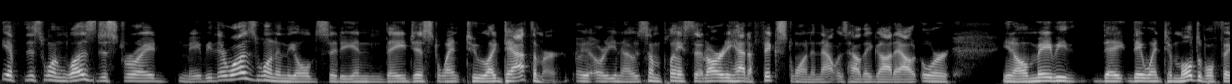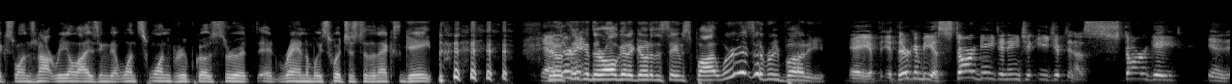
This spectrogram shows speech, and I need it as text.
if this one was destroyed, maybe there was one in the old city and they just went to like Dathomir or, or, you know, some place that already had a fixed one and that was how they got out. Or, you know, maybe they, they went to multiple fixed ones, not realizing that once one group goes through it, it randomly switches to the next gate. yeah, you know, thinking they're all going to go to the same spot. Where is everybody? Hey, if, if there can be a Stargate in ancient Egypt and a Stargate in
